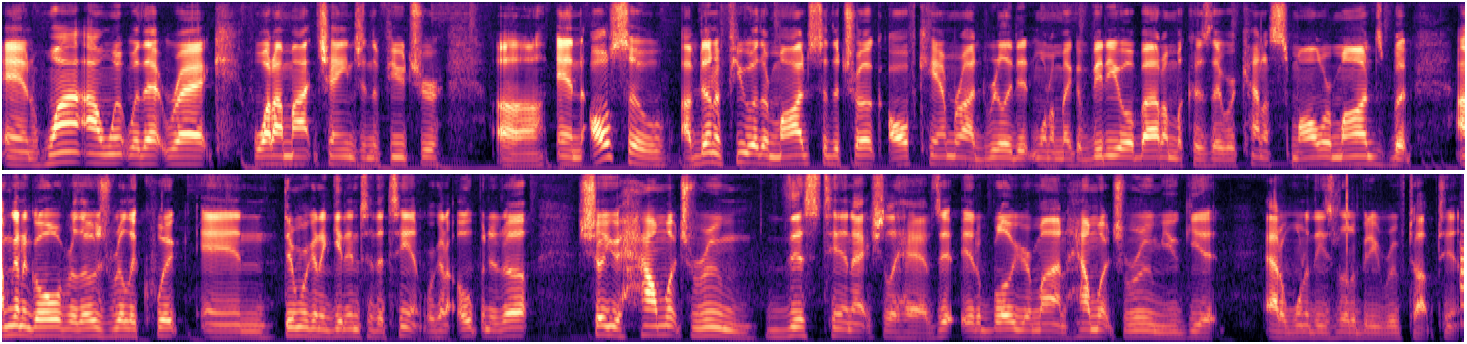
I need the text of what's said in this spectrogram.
and why I went with that rack, what I might change in the future. Uh, and also, I've done a few other mods to the truck off camera. I really didn't want to make a video about them because they were kind of smaller mods, but I'm gonna go over those really quick and then we're gonna get into the tent. We're gonna open it up, show you how much room this tent actually has. It, it'll blow your mind how much room you get out of one of these little bitty rooftop tents.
